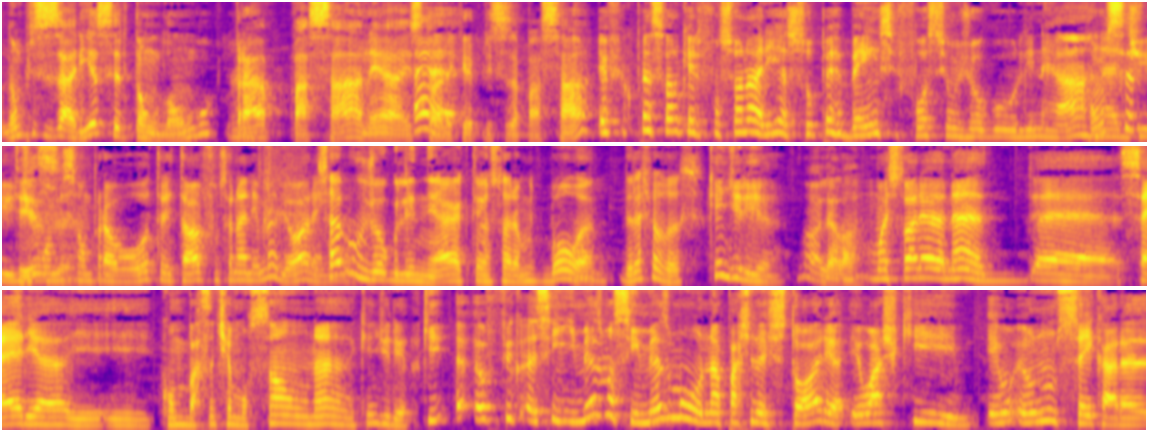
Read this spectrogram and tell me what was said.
não precisaria ser tão longo pra passar, né, a história É. que ele precisa passar. Eu fico pensando que ele funcionaria super bem se fosse um jogo linear, Com né? De, de uma missão pra outra e tal, funcionaria melhor ainda. Sabe um jogo linear que tem uma história muito boa? The Last of Us. Quem diria? Olha lá. Uma história, né, é, séria e, e com bastante emoção, né? Quem diria? Que eu- eu fico, assim, e mesmo assim, mesmo na parte da história, eu acho que. Eu, eu não sei, cara.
